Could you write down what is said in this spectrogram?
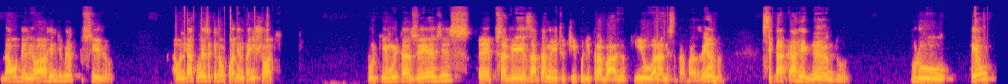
dar o melhor rendimento possível. A única coisa é que não pode entrar em choque, porque muitas vezes é, precisa ver exatamente o tipo de trabalho que o analista está fazendo, se está carregando para o eu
